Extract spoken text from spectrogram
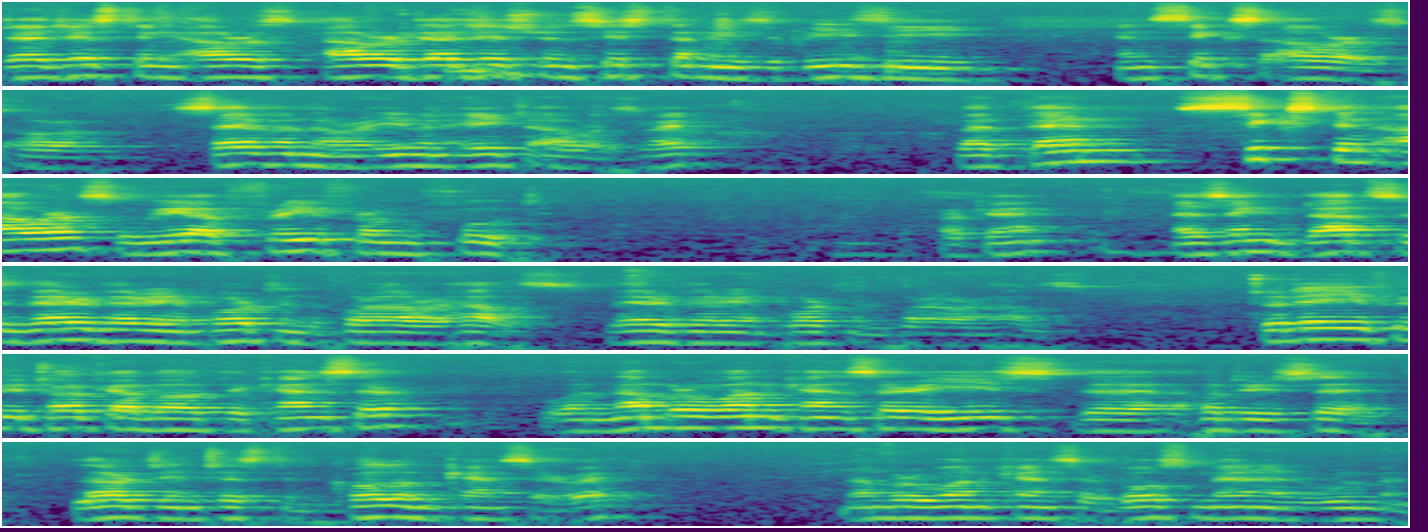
Digesting hours, our digestion system is busy in 6 hours or 7 or even 8 hours, right? But then 16 hours we are free from food, okay? I think that's very, very important for our health, very, very important for our health. Today, if we talk about the cancer, well, number one cancer is the, how do you say, large intestine, colon cancer, right? Number one cancer, both men and women.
